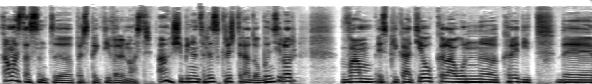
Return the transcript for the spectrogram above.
Cam astea sunt uh, perspectivele noastre. Ah, și bineînțeles, creșterea dobânzilor. V-am explicat eu că la un uh, credit de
